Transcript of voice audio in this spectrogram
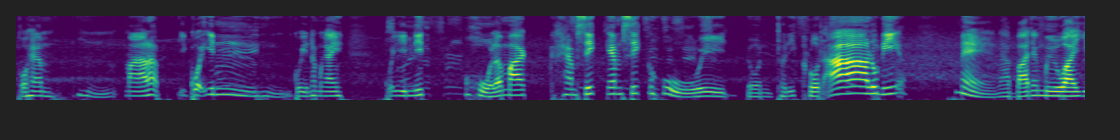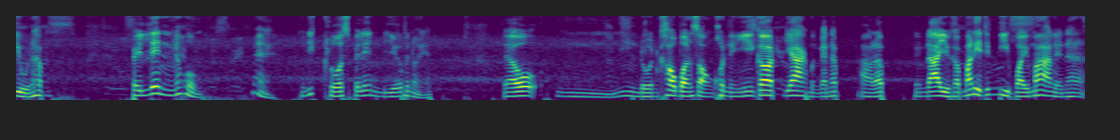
โกแฮมมาแล้วครับอีกัวอินกัวอินทำไงกัวอินนิดโอ้โหแล้วมาแฮมซิกแฮมซิกโอ้โหโดนโทนี่โครสอ่าลูกนี้แหม่นาบาสยังมือไวอยู่นะครับ ไปเล่นครับผมแหม่โทนี่โครสไปเล่นเยอะไปหน่อยครับ แล้วโดนเข้าบอลสองคนอย่างนี้ก็ยากเหมือนกันครับอ้าวแล้วยังได้อยู่ครับมาดริดที่บีบไวมากเลยนะฮะ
